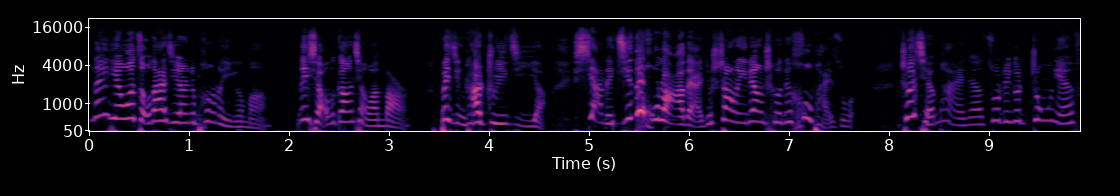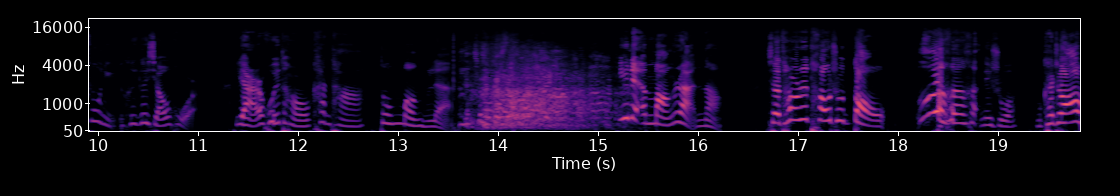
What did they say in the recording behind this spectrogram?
那天我走大街上就碰了一个嘛，那小子刚抢完包，被警察追击呀，吓得急得呼啦的就上了一辆车的后排座，车前排呢坐着一个中年妇女和一个小伙，俩人回头看他都懵了，一脸茫然呢。小偷就掏出刀，恶狠狠地说：“你开车啊，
